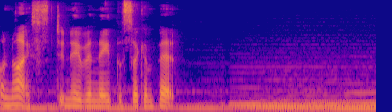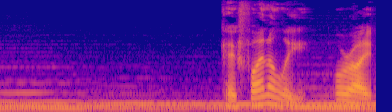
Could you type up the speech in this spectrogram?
Oh nice, didn't even need the second pet. Okay, finally. Alright.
